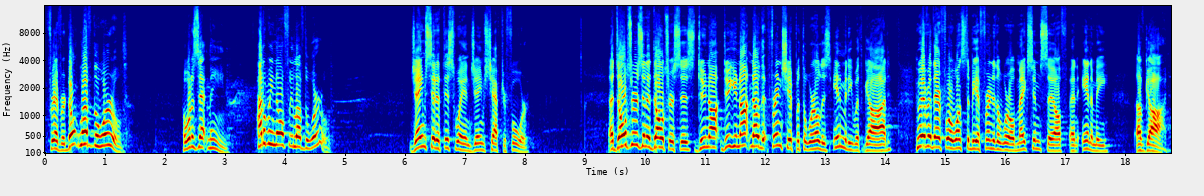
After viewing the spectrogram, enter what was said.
forever. Don't love the world. Well, what does that mean? How do we know if we love the world? James said it this way in James chapter 4. Adulterers and adulteresses, do, not, do you not know that friendship with the world is enmity with God? Whoever therefore wants to be a friend of the world makes himself an enemy of God.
